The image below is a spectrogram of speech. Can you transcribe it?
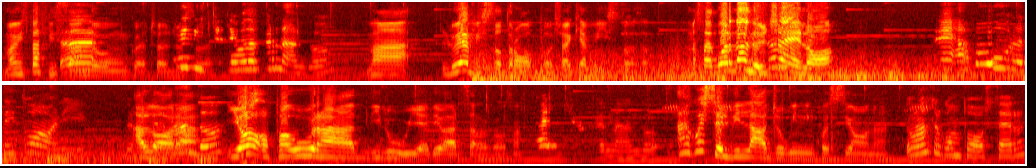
Ma mi sta fissando Eh, comunque, cioè Che giusto. dici? Andiamo da Fernando? Ma lui ha visto troppo, cioè che ha visto? Ma sta guardando il No. cielo? Eh, ha paura dei tuoni. Per Allora, Fernando? io ho paura di lui, è diversa la cosa. Eh, Fernando. Ah, questo è il villaggio quindi in questione. E un altro composter.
